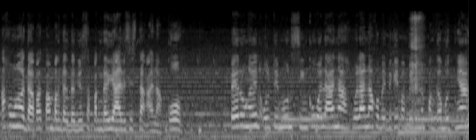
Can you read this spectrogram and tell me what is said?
Ako nga dapat pang pangdagdag yun sa pang-dialysis ng anak ko. Pero ngayon, ultimo 5, wala na. Wala na ako may bigay pambili ng panggamot niya.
